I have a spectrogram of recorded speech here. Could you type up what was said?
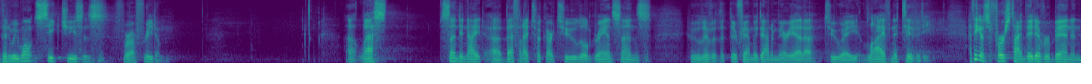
then we won't seek Jesus for our freedom. Uh, last Sunday night, uh, Beth and I took our two little grandsons who live with their family down in Marietta to a live nativity. I think it was the first time they'd ever been, and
